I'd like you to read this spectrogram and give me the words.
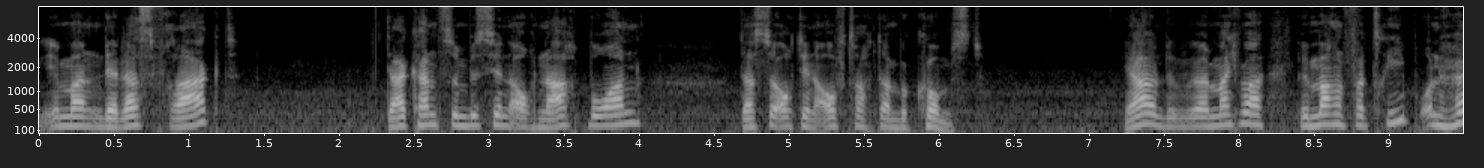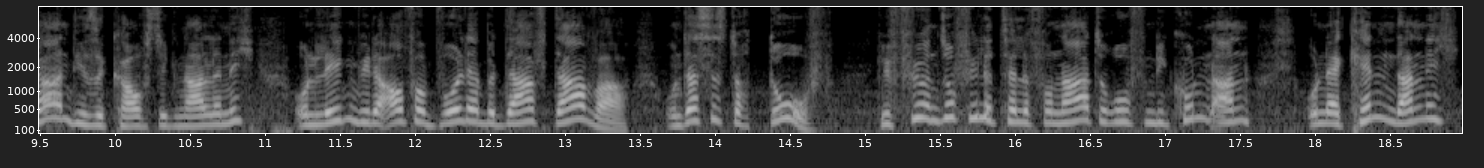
jemandem, der das fragt, da kannst du ein bisschen auch nachbohren, dass du auch den Auftrag dann bekommst. Ja, manchmal, wir machen Vertrieb und hören diese Kaufsignale nicht und legen wieder auf, obwohl der Bedarf da war. Und das ist doch doof. Wir führen so viele Telefonate, rufen die Kunden an und erkennen dann nicht,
